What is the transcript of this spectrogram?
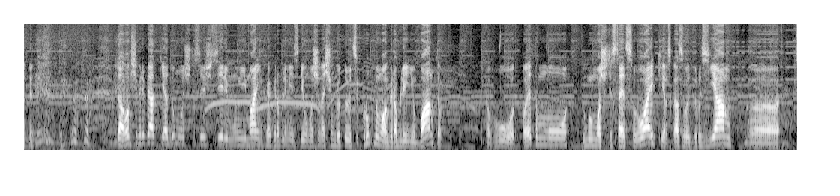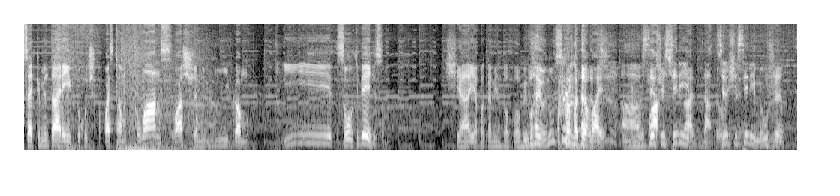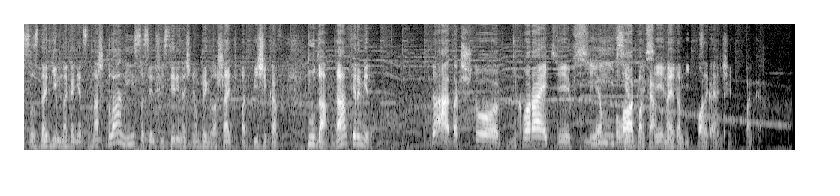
Да, в общем, ребятки, я думаю, что в следующей серии мы и маленькое ограбление сделаем, уже начнем готовиться к крупному ограблению банков. Вот, поэтому, думаю, можете ставить свои лайки, рассказывать друзьям, э, писать комментарии, кто хочет попасть к нам в клан с вашим ником. И слово тебе, Эдисон. Ща я пока ментов поубиваю. Ну все, ребята. Давай. А, в следующей серии, да, в следующей серии мы уже создадим наконец-то наш клан и со следующей серии начнем приглашать подписчиков туда, да, Феромир? Да, так что не хворайте, всем и благ, всем пока. веселья На этом и пока. заканчиваем. Пока.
